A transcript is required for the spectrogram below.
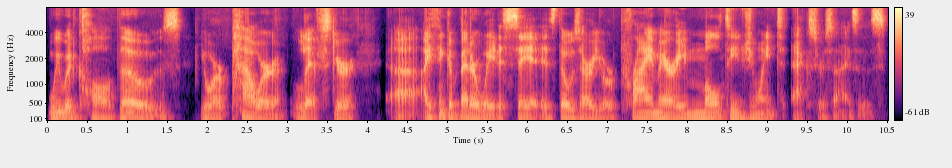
We would call those your power lifts, your uh, I think a better way to say it is those are your primary multi-joint exercises.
